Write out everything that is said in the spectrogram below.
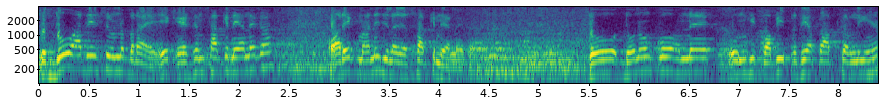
तो दो आदेश उन्होंने बनाए, एक एसडीएम साहब के न्यायालय का और एक माननीय जिला जज साहब के न्यायालय का। तो दोनों को हमने उनकी कॉपी प्रतियाँ प्राप्त कर ली हैं।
